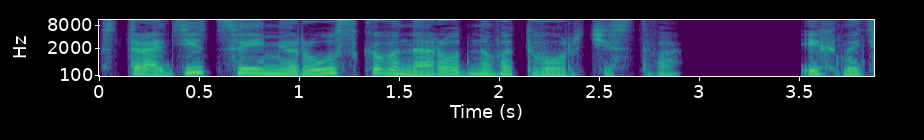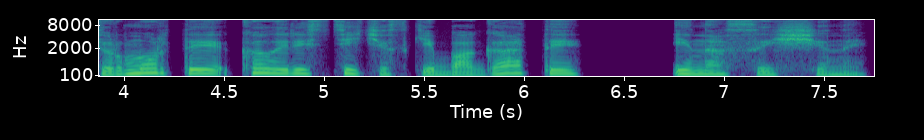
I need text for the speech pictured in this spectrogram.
с традициями русского народного творчества. Их натюрморты колористически богаты и насыщены.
